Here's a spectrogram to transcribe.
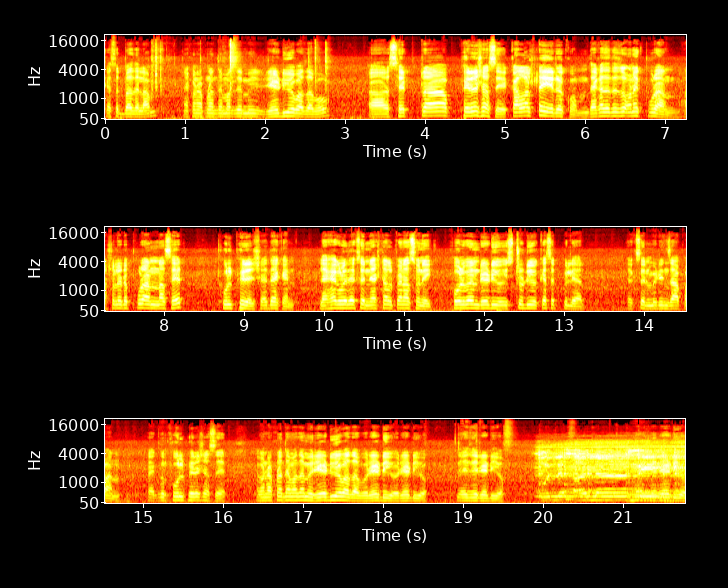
ক্যাসেট বাজালাম। এখন আপনাদের মাঝে আমি রেডিও বাজাবো। আর সেটটা ফ্রেশ আছে কালারটা এরকম। দেখা যাচ্ছে অনেক পুরান। আসলে এটা পুরান না সেট ফুল ফ্রেশ দেখেন, লেখাগুলো দেখছেন? National Panasonic four band radio studio cassette player দেখছেন? মেড ইন জাপান একদম ফুল ফ্রেশ আছে। এখন আপনাদের মাঝে আমি রেডিও বাজাবো রেডিও রেডিও এই যে রেডিও রেডিও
